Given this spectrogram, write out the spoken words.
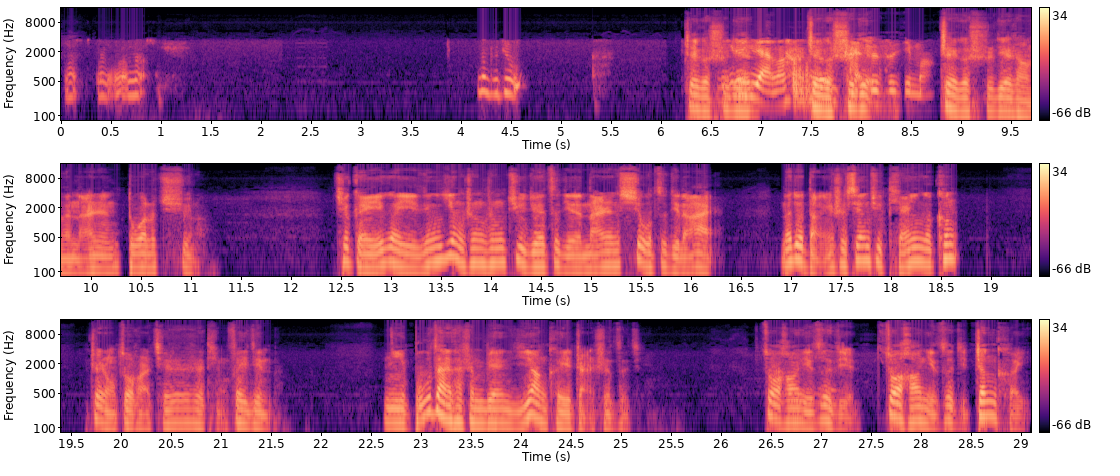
那那那那，那不就这个世界远了？这个世界？这个世界上的男人多了去了，去给一个已经硬生生拒绝自己的男人秀自己的爱，那就等于是先去填一个坑。这种做法其实是挺费劲的。你不在他身边，一样可以展示自己。做好你自己，做好你自己，真可以。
